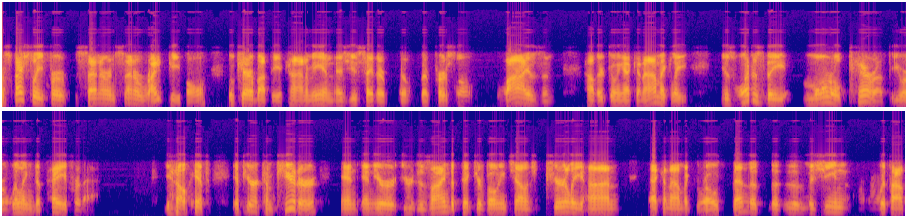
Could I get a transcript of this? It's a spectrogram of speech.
especially for center and center right people who care about the economy and, as you say, their their personal lives and how they're doing economically, is what is the moral tariff you are willing to pay for that? You know, if if you're a computer and and you're you're designed to pick your voting challenge purely on economic growth, then the, the, the machine without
